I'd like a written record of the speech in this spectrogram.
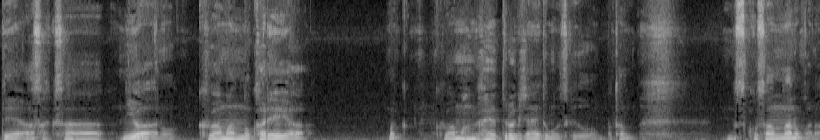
で浅草にはあのクワマンのカレー屋、まあ、クワマンがやってるわけじゃないと思うんですけど多分息子さんなのかな、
